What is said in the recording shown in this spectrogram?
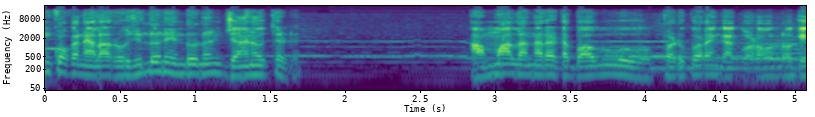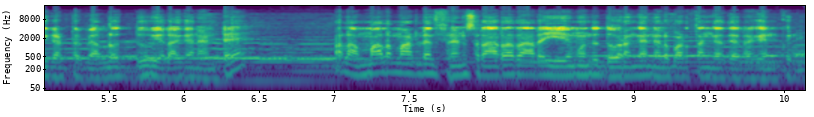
ఇంకొక నెల రోజుల్లో ఎన్ని రోజుల్లో జాయిన్ అవుతాడు. అమ్మాలు అన్నారట బాబు పడుకోరా ఇంకా గొడవలోకి గట్ట వెళ్ళొద్దు ఇలాగనంటే వాళ్ళ అమ్మాలు మాట్లాడిన ఫ్రెండ్స్ రారా రారా ఏముంది దూరంగా నిలబడతాం కదా ఇలాగనుకుని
